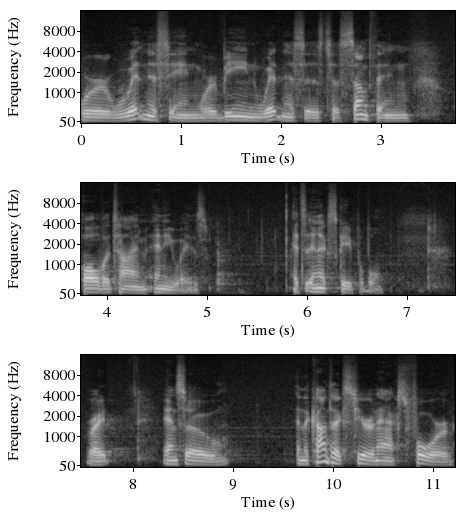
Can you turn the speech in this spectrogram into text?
We're witnessing, we're being witnesses to something all the time, anyways. It's inescapable right? And so, in the context here in Acts 4,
